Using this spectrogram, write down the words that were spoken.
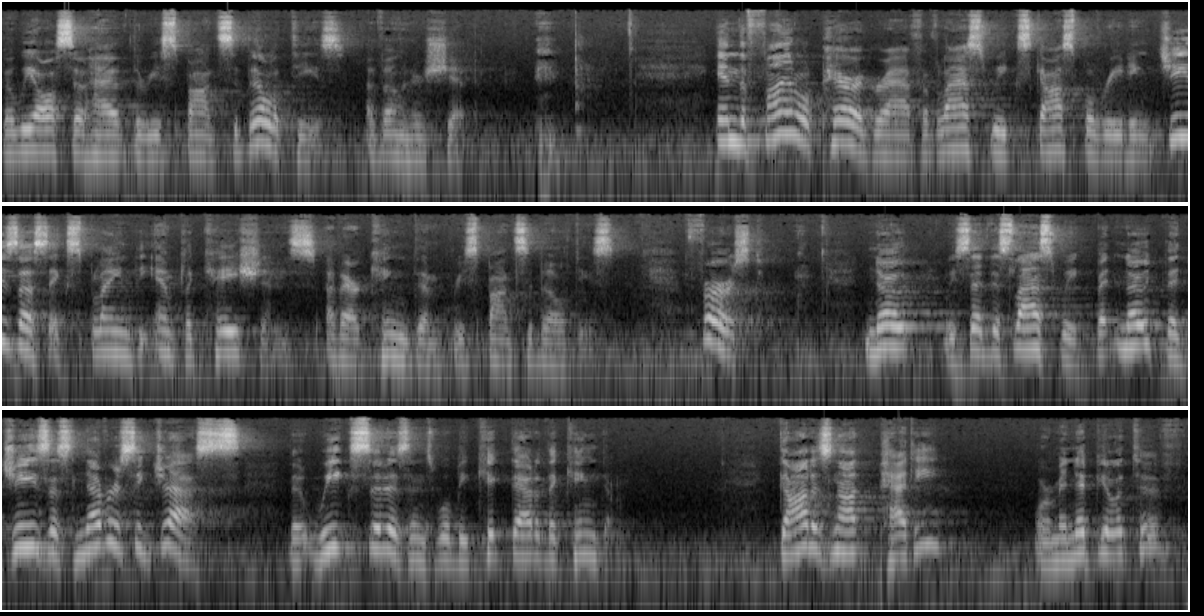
but we also have the responsibilities of ownership. In the final paragraph of last week's gospel reading, Jesus explained the implications of our kingdom responsibilities. First, note, we said this last week, but note that Jesus never suggests that weak citizens will be kicked out of the kingdom. God is not petty or manipulative.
